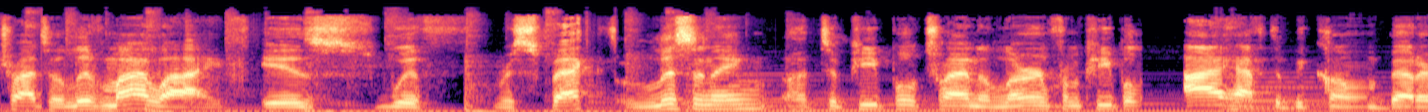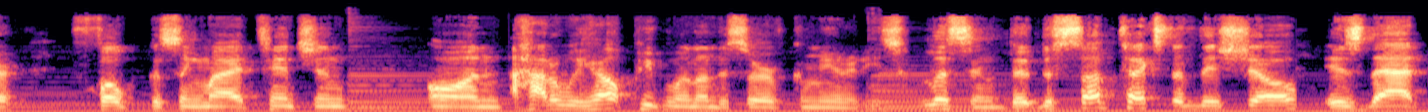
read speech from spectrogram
tried to live my life is with respect, listening uh, to people, trying to learn from people. I have to become better, focusing my attention on how do we help people in underserved communities. Listen, the, the subtext of this show is that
